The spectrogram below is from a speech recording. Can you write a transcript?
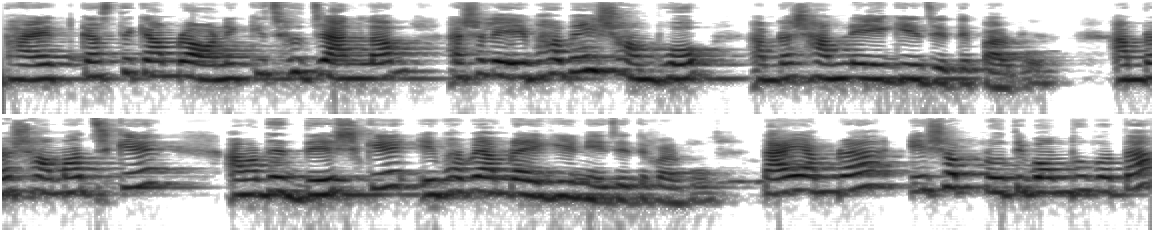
ভাইয়ের কাছ থেকে আমরা অনেক কিছু জানলাম, আসলে এভাবেই সম্ভব আমরা সামনে এগিয়ে যেতে পারব। আমরা সমাজকে, আমাদের দেশকে এভাবে আমরা এগিয়ে নিয়ে যেতে পারব। তাই আমরা এইসব প্রতিবন্ধকতা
